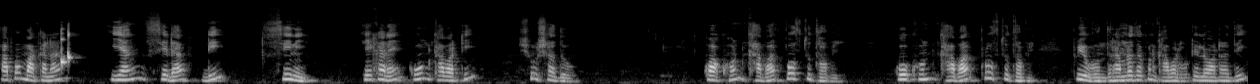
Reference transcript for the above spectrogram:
আপা মাকানা ইয়াং সেডাপ ডি সিনি। এখানে কোন খাবারটি সুস্বাদু? কখন খাবার প্রস্তুত হবে? কখন খাবার প্রস্তুত হবে? প্রিয় বন্ধুরা, আমরা যখন খাবার হোটেলে অর্ডার দিই,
